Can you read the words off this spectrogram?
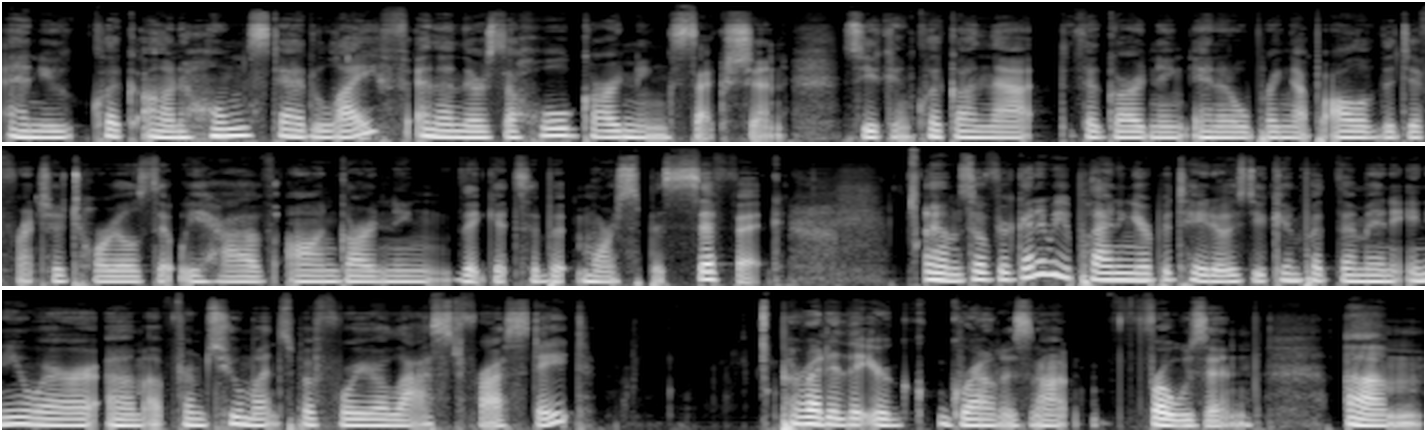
and you click on homestead life and then there's a whole gardening section. So you can click on that the gardening and it'll bring up all of the different tutorials that we have on gardening that gets a bit more specific. Um, so if you're going to be planting your potatoes you can put them in anywhere um, up from two months before your last frost date provided that your ground is not frozen um,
